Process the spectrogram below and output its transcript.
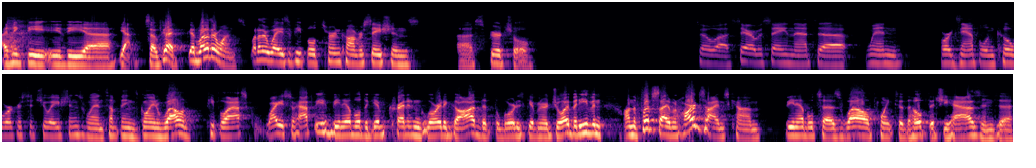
I think the, the, uh, yeah, so good, good. What other ones? What other ways that people turn conversations uh, spiritual? So uh, Sarah was saying that uh, when, for example, in coworker situations, when something's going well and people ask, Why are you so happy? Being able to give credit and glory to God that the Lord has given her joy. But even on the flip side, when hard times come, being able to as well point to the hope that she has and uh,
